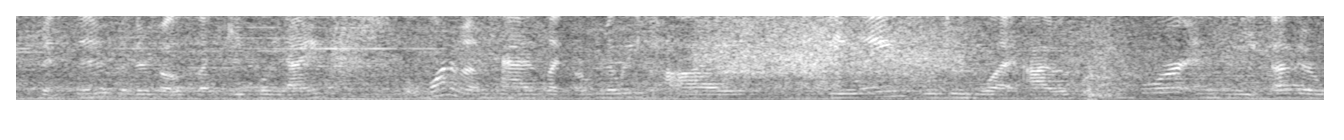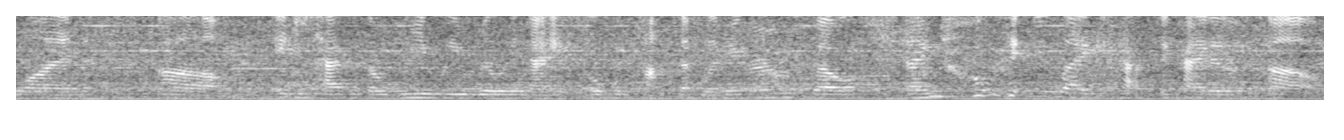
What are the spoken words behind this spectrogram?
expensive, but they're both like equally nice. But one of them has like a really high ceiling, which is what I was looking for. And then the other one, um, it just has like a really, really nice open concept living room. So, and I know that you like have to kind of um,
